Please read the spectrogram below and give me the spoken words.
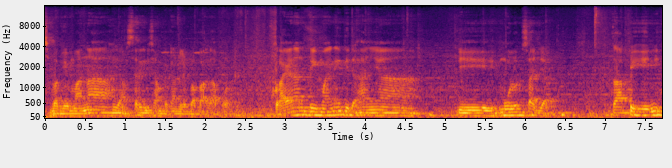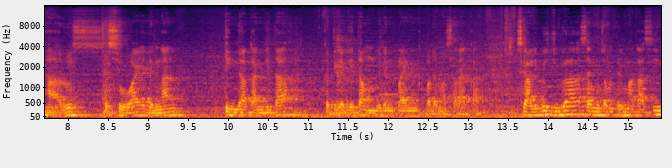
sebagaimana yang sering disampaikan oleh Bapak Kapolri. Pelayanan prima ini tidak hanya di mulut saja, tapi ini harus sesuai dengan tindakan kita ketika kita memberikan pelayanan kepada masyarakat. Sekaligus juga saya mengucapkan terima kasih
